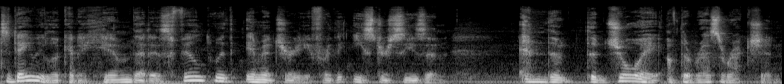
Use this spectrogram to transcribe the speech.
Today we look at a hymn that is filled with imagery for the Easter season and the, the joy of the resurrection.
